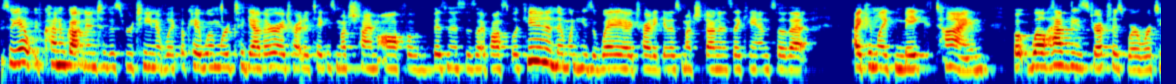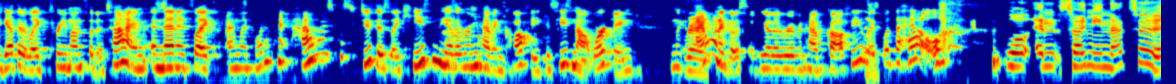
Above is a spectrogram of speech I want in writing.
so yeah, we've kind of gotten into this routine of like, okay, when we're together, I try to take as much time off of business as I possibly can, and then when he's away, I try to get as much done as I can so that I can like make time. But we'll have these stretches where we're together like three months at a time, and then it's like, I'm like, what am I? How am I supposed to do this? Like, he's in the other room having coffee because he's not working. I'm like, I want to go sit in the other room and have coffee. Like, what the hell? well and so i mean that's a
